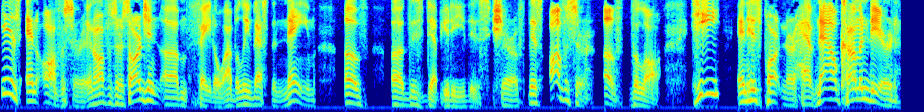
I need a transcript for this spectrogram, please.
is an officer, an officer, Sergeant um, Fado. I believe that's the name of uh, this deputy, this sheriff, this officer of the law. He and his partner have now commandeered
